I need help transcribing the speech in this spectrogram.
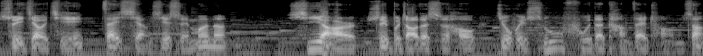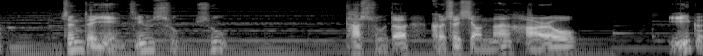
睡觉前在想些什么呢？希尔睡不着的时候，就会舒服的躺在床上，睁着眼睛数数。他数的可是小男孩哦，一个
